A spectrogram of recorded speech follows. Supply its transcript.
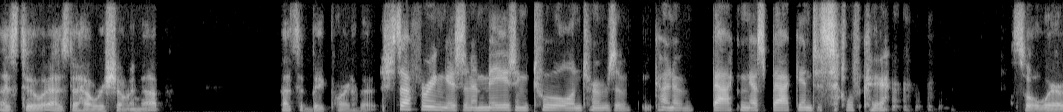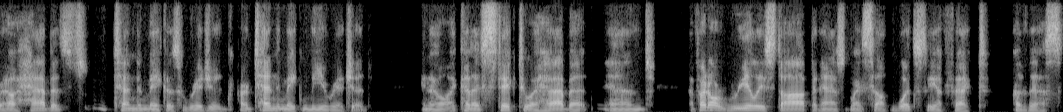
as to as to how we're showing up. That's a big part of it. Suffering is an amazing tool in terms of kind of backing us back into self care. so aware of how habits tend to make us rigid or tend to make me rigid. You know, I kind of stick to a habit. And if I don't really stop and ask myself, what's the effect of this?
